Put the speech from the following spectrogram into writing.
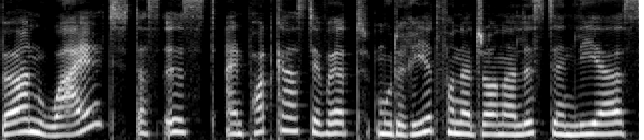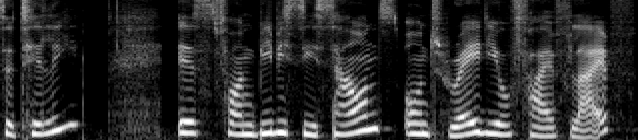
Burn Wild, das ist ein Podcast, der wird moderiert von der Journalistin Leah Setilli, ist von BBC Sounds und Radio 5 Live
